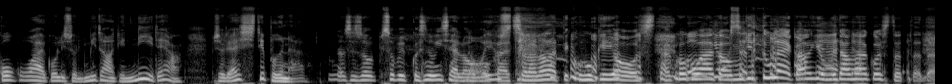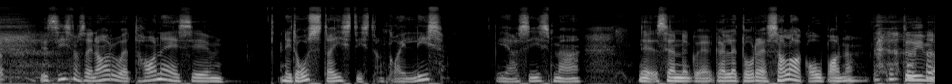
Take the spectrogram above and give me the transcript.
kogu aeg oli sul midagi nii teha, mis oli hästi põnev. no see sobib, sobib ka sinu iseloomuga no,, et sul on alati kuhugi joosta, kogu aeg on mingi tulekahju, mida on vaja kustutada. ja siis ma sain aru, et hanesi, neid osta Eestist on kallis ja siis me see on nagu jälle tore salakaubana, tõime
